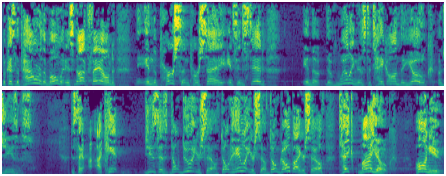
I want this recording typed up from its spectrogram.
because the power of the moment is not found in the person per se. It's instead in the, the willingness to take on the yoke of Jesus. To say, I can't Jesus says, don't do it yourself. Don't handle it yourself. Don't go by yourself. Take my yoke on you.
